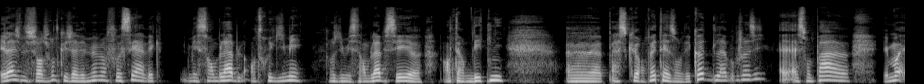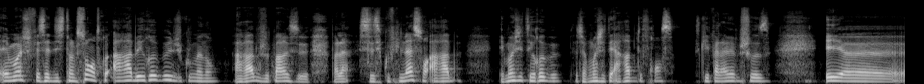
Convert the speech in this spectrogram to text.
et là, je me suis rendu compte que j'avais même un fossé avec mes semblables entre guillemets. Quand je dis mes semblables, c'est euh, en termes d'ethnie, euh, parce qu'en en fait, elles ont des codes de la bourgeoisie. Elles, sont pas. euh, Et moi, et moi, je fais cette distinction entre arabe et rebeu du coup maintenant. Arabe, je parle. Voilà, ces copines-là sont arabes. Et moi, j'étais rebeu. C'est-à-dire, moi, j'étais arabe de France, ce qui est pas la même chose. Et, euh,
